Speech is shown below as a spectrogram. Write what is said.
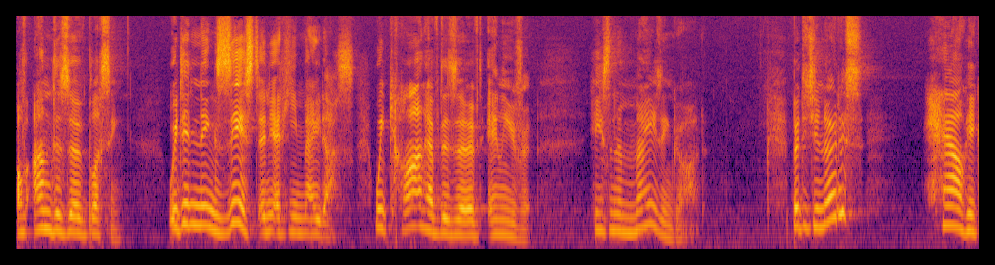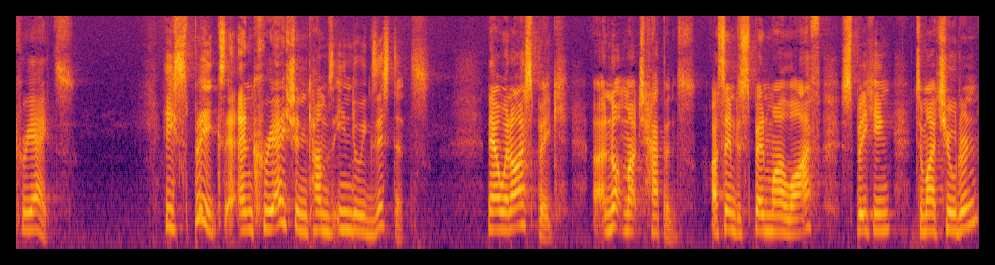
of undeserved blessing. We didn't exist, and yet He made us. We can't have deserved any of it. He's an amazing God. But did you notice how He creates? He speaks, and creation comes into existence. Now, when I speak, uh, not much happens. I seem to spend my life speaking to my children,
